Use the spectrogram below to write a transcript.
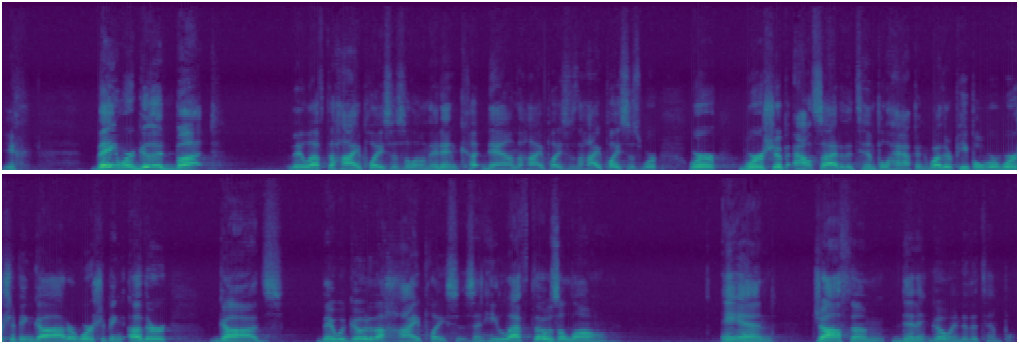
you know, they were good, but they left the high places alone. They didn't cut down the high places. The high places were where worship outside of the temple happened. Whether people were worshiping God or worshiping other gods, they would go to the high places. And he left those alone. And Jotham didn't go into the temple.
